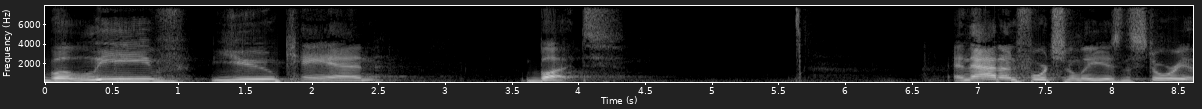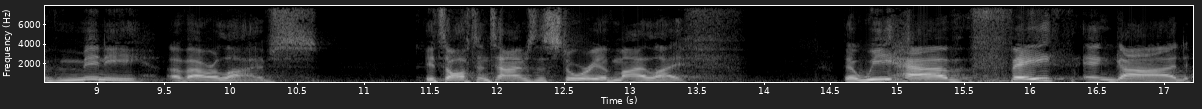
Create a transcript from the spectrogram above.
believe you can, but. And that, unfortunately, is the story of many of our lives. It's oftentimes the story of my life that we have faith in God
